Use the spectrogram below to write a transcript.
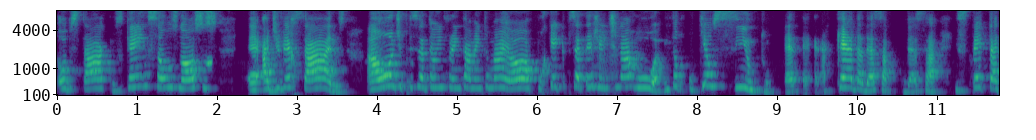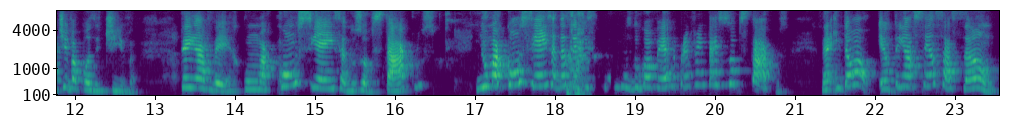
obstáculos, quem são os nossos é, adversários, aonde precisa ter um enfrentamento maior, por que, que precisa ter gente na rua. Então, o que eu sinto é, é a queda dessa, dessa expectativa positiva tem a ver com uma consciência dos obstáculos e uma consciência das deficiências do governo para enfrentar esses obstáculos. Né? Então, eu tenho a sensação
